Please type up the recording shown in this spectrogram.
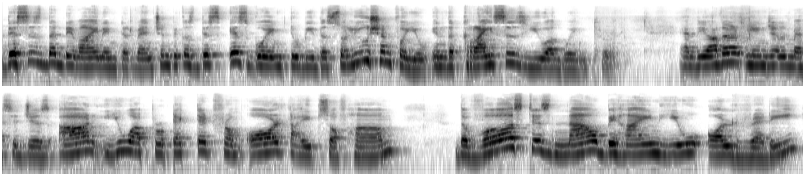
this is the divine intervention because this is going to be the solution for you in the crisis you are going through and the other angel messages are you are protected from all types of harm the worst is now behind you already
